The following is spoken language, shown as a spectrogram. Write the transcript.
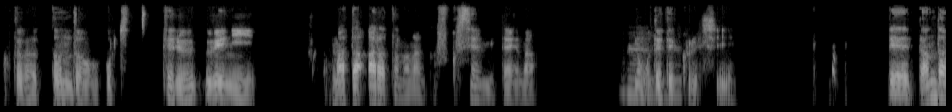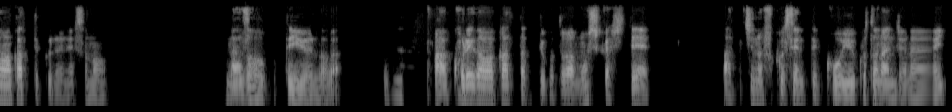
ことがどんどん起きてる上に、また新たななんか伏線みたいなのも出てくるし、で、だんだん分かってくるね、その謎っていうのが。あ、これが分かったってことは、もしかして、あっちの伏線ってこういうことなんじゃないっ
